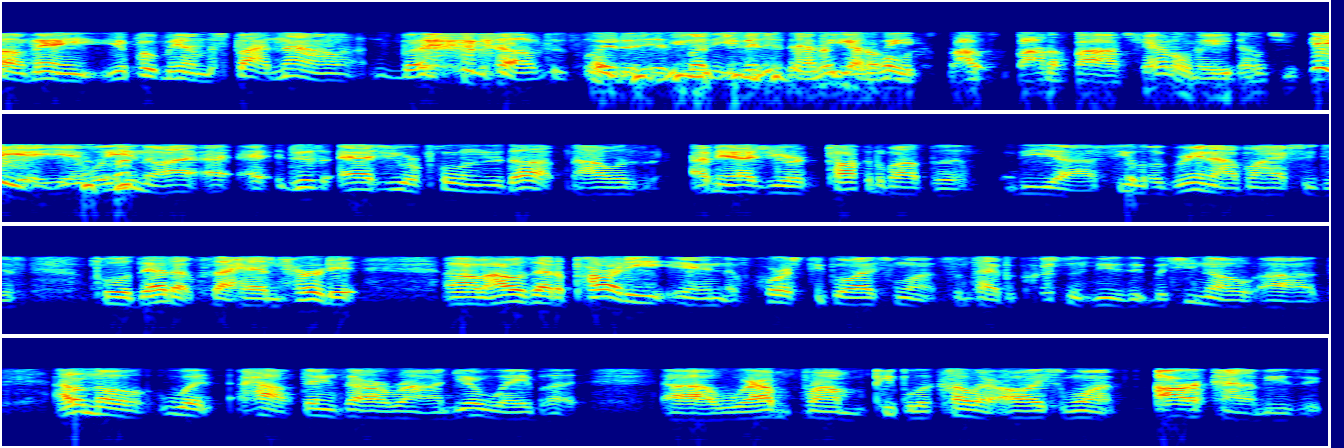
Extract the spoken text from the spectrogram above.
Oh man, you put me on the spot now. But no, I'm just playing. it. It's funny you mentioned I know you got a whole Spotify channel made, don't you? Yeah, yeah, yeah. Well, you know, I, I I- just as you were pulling it up, I was, I mean, as you were talking about the the uh, CeeLo Green album, I actually just pulled that up because I hadn't heard it. Um, I was at a party, and of course, people always want some type of Christmas music. But you know, uh, I don't know what how things are around your way, but uh where I'm from, people of color always want our kind of music.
